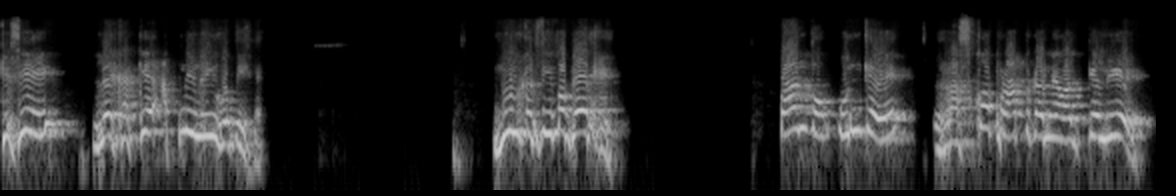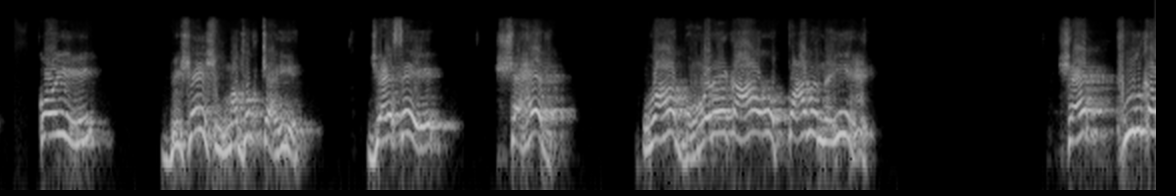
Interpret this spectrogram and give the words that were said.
किसी लेखक की अपनी नहीं होती है। मूल कृति तो भेद है। परंतु उनके रस को प्राप्त करने के लिए कोई विशेष मधुक चाहिए। जैसे शहद वह भोरे का उत्पाद नहीं है। शहद फूल का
